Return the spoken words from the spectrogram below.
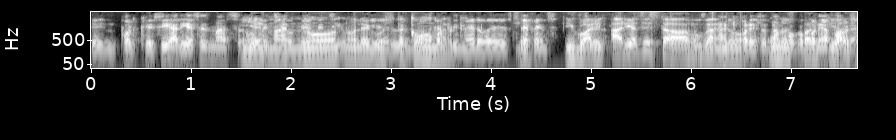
en- porque sí, Arias es más Y el man no- no le gusta como marca. primero es Sí. defensa. Igual Sí. Arias estaba jugando por eso unos tampoco pone a Fabra.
